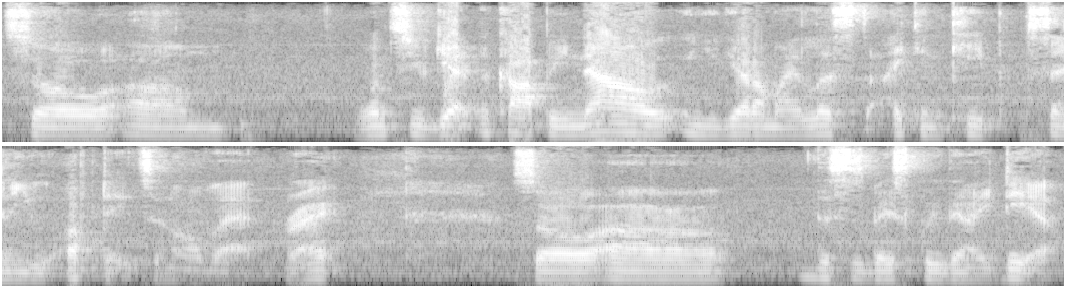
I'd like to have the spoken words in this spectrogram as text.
So um, once you get the copy now and you get on my list, I can keep sending you updates and all that, right? So uh, this is basically the idea.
